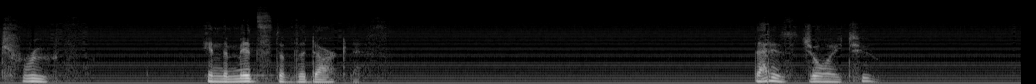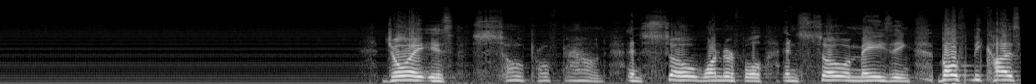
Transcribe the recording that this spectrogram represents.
truth in the midst of the darkness. That is joy too. Joy is so profound and so wonderful and so amazing, both because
